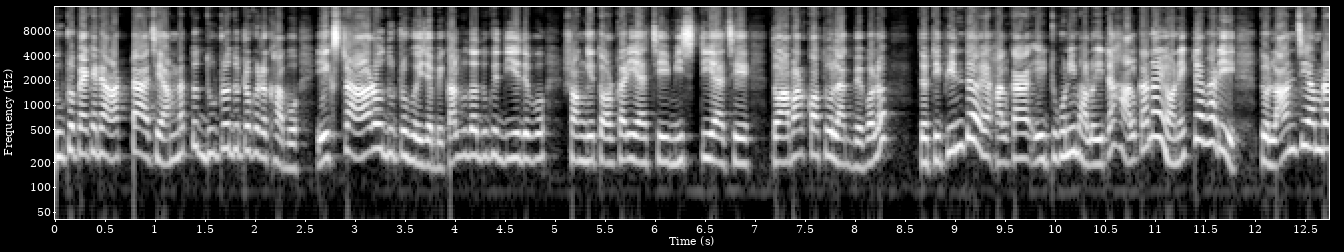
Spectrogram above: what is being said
দুটো প্যাকেটে আটটা আছে। আমরা তো দুটো দুটো করে খাব। এক্সট্রা আরও দুটো হয়ে যাবে। কালু দাদুকে দিয়ে দেবো। সঙ্গে তরকারি আছে, মিষ্টি আছে। তো আবার কত লাগবে বলো? তো টিফিন তো হালকা এইটুকুনি ভালো। এটা হালকা নয়, অনেকটা ভারী। তো লাঞ্চে আমরা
